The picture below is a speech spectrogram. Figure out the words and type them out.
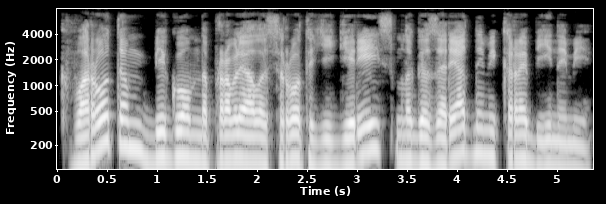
К воротам бегом направлялась рота егерей с многозарядными карабинами.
